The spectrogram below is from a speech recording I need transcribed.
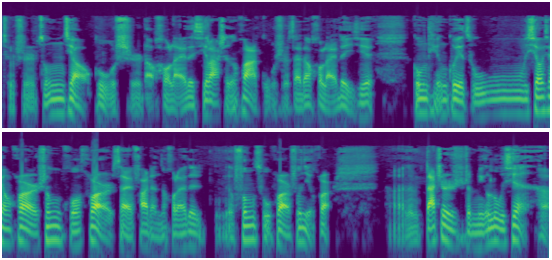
就是宗教故事，到后来的希腊神话故事，再到后来的一些宫廷贵族肖像画、生活画，再发展到后来的风俗画、风景画，啊，大致是这么一个路线啊。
